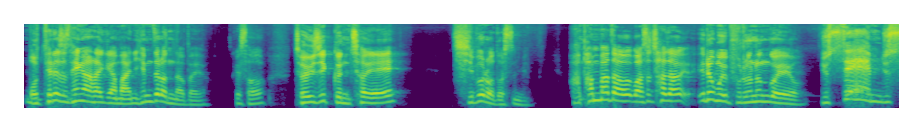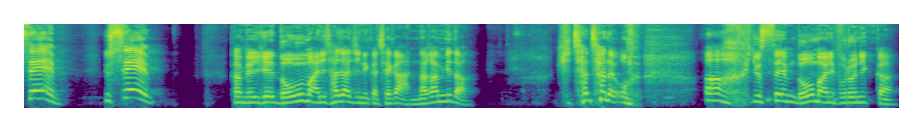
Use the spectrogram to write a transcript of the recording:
모텔에서 생활하기가 많이 힘들었나 봐요. 그래서 저희 집 근처에 집을 얻었습니다. 아, 밤마다 와서 찾아 이름을 부르는 거예요. 유쌤, 유쌤, 유쌤. 그러면 이게 너무 많이 찾아지니까 제가 안 나갑니다. 귀찮잖아요. 어, 아, 유쌤 너무 많이 부르니까.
